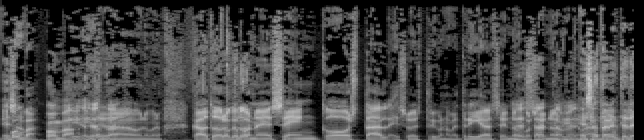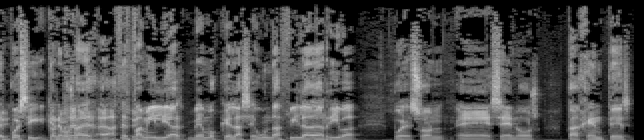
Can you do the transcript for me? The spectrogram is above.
esa. Bomba. Bomba, un. Claro, todo lo que No. pone sen, cos, tal, eso es trigonometría, seno, coseno. Exactamente. demás, Exactamente. Después, si queremos hacer familias, vemos que la segunda fila de arriba, pues son eh, senos, tangentes,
